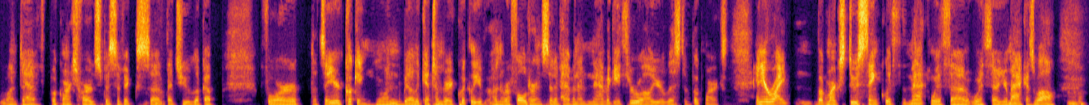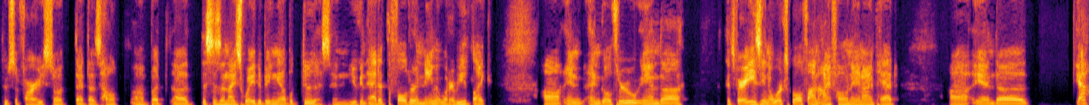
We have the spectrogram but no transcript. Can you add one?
want to have bookmarks for specifics uh, that you look up for let's say you're cooking you want to be able to get to them very quickly under a folder instead of having to navigate through all your list of bookmarks and you're right bookmarks do sync with mac with uh, with uh, your mac as well Mhm. through safari so that does help uh, but uh, this is a nice way to being able to do this and you can edit the folder and name it whatever you'd like uh, and and go through and uh, it's very easy and it works both on iphone and ipad uh, and uh, yeah,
